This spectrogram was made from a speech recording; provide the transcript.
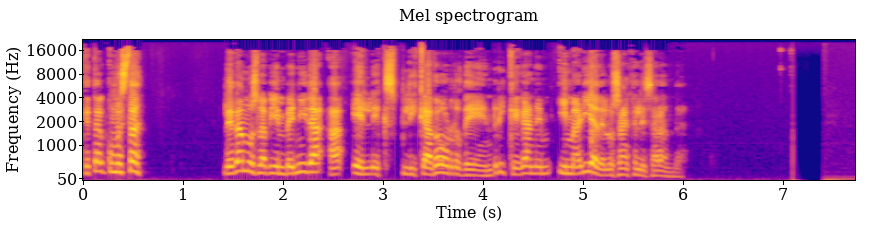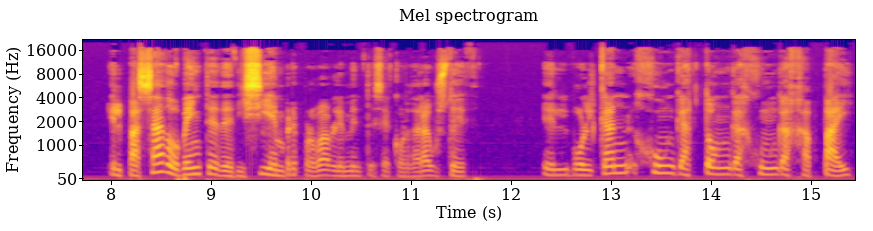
¿Qué tal? ¿Cómo está? Le damos la bienvenida a El explicador de Enrique Ganem y María de Los Ángeles Aranda. El pasado 20 de diciembre, probablemente se acordará usted, el volcán Junga Tonga Junga Hapai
